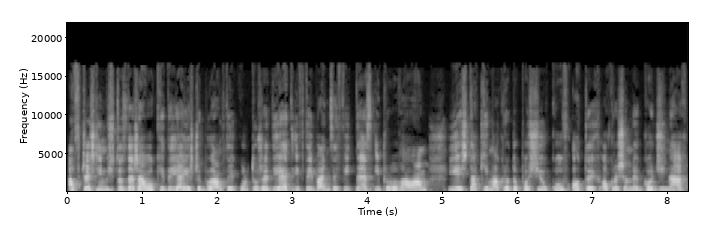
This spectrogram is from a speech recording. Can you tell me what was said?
a wcześniej mi się to zdarzało, kiedy ja jeszcze byłam w tej kulturze diet i w tej bańce fitness i próbowałam jeść takie makro do posiłków o tych określonych godzinach,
